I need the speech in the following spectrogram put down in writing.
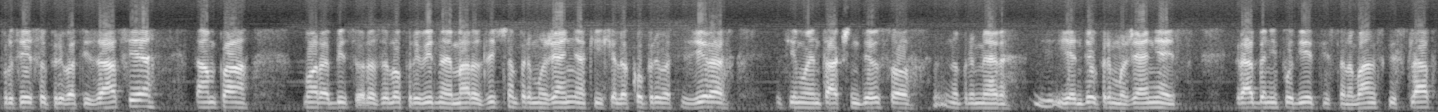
procesu privatizacije, tam pa mora biti seveda zelo previdna, ima različna premoženja, ki jih je lahko privatizira. Recimo en takšen del so, naprimer, je en del premoženja iz gradbenih podjetij, stanovanskih skladov.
